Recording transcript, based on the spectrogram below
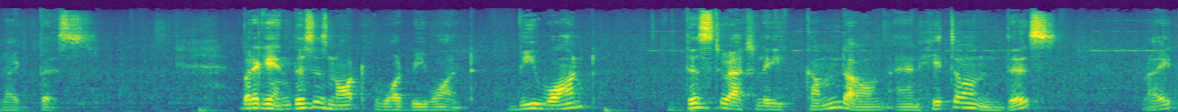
like this. But again, this is not what we want. We want this to actually come down and hit on this, right?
